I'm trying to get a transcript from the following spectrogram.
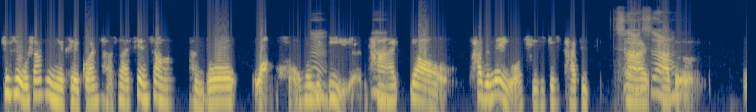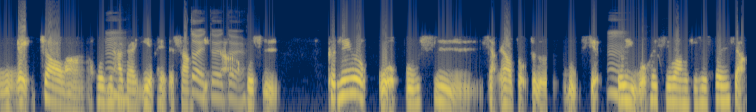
就是我相信你也可以观察出来，线上很多网红或是艺人，嗯、他要、嗯、他的内容其实就是他自己，是啊是啊，他的美照啊，或是他在夜配的商品啊，嗯、对对对或是。可是因为我不是想要走这个路线，嗯、所以我会希望就是分享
